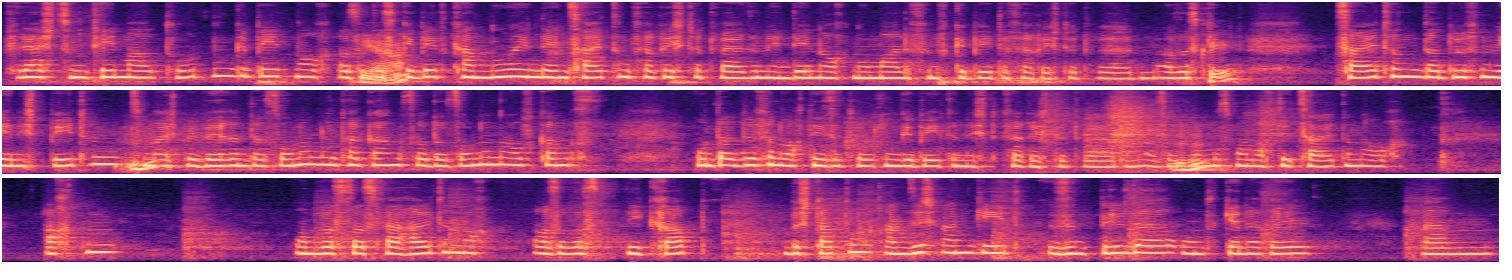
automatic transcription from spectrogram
Vielleicht zum Thema Totengebet noch. Also ja. das Gebet kann nur in den Zeiten verrichtet werden, in denen auch normale fünf Gebete verrichtet werden. Also es okay. gibt Zeiten, da dürfen wir nicht beten, mhm. zum Beispiel während des Sonnenuntergangs oder Sonnenaufgangs. Und da dürfen auch diese Totengebete nicht verrichtet werden. Also mhm. da muss man auf die Zeiten auch achten. Und was das Verhalten noch, also was die Grabbestattung an sich angeht, sind Bilder und generell ähm,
